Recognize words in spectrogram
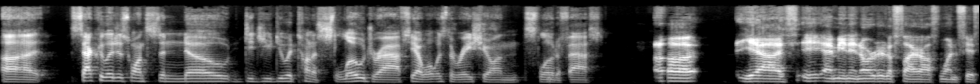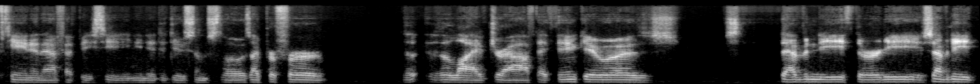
Uh, Sacrilegious wants to know: Did you do a ton of slow drafts? Yeah, what was the ratio on slow to fast? Uh, yeah, I th- I mean, in order to fire off 115 in the FFPC, you needed to do some slows. I prefer the, the live draft. I think it was 70, 30, 70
